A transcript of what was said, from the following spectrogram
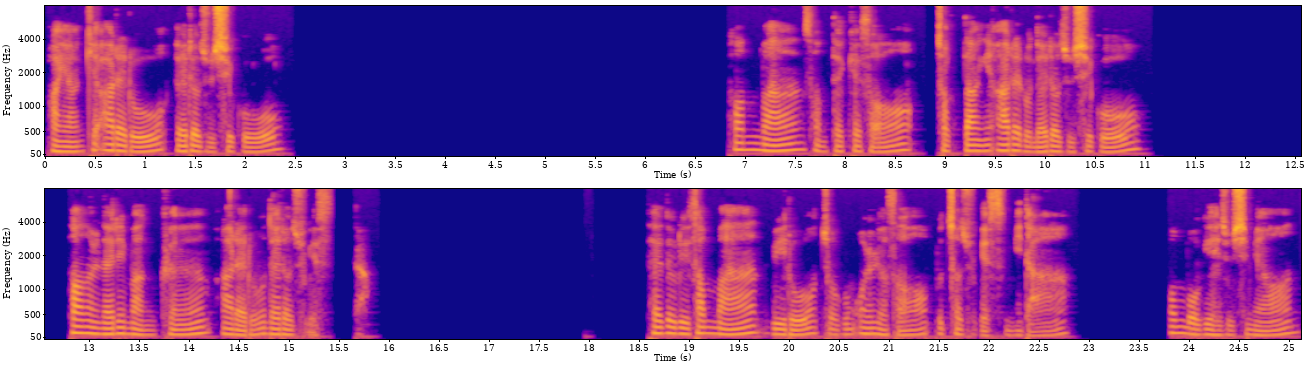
방향키 아래로 내려주시고 선만 선택해서 적당히 아래로 내려주시고 선을 내린 만큼 아래로 내려주겠습니다. 테두리 선만 위로 조금 올려서 붙여주겠습니다. 손보기 해주시면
